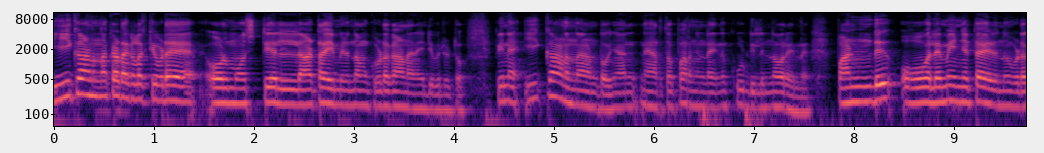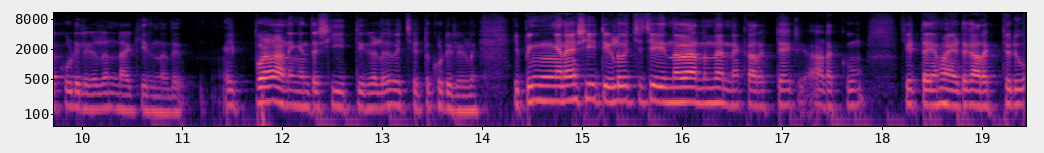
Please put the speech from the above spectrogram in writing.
ഈ കാണുന്ന കടകളൊക്കെ ഇവിടെ ഓൾമോസ്റ്റ് എല്ലാ ടൈമിലും നമുക്കിവിടെ കാണാനായിട്ട് പറ്റും കേട്ടോ. പിന്നെ ഈ കാണുന്നതാണ് കേട്ടോ ഞാൻ നേരത്തെ പറഞ്ഞിട്ടുണ്ടായിരുന്നു കുടിലെന്ന് പറയുന്നത്. പണ്ട് ഓല മേഞ്ഞിട്ടായിരുന്നു ഇവിടെ കുടിലുകൾ ഉണ്ടാക്കിയിരുന്നത്. ഇപ്പോഴാണ് ഇങ്ങനത്തെ ഷീറ്റുകൾ വെച്ചിട്ട് കുടിലുകൾ ഇപ്പം ഇങ്ങനെ ഷീറ്റുകൾ വെച്ച് ചെയ്യുന്ന കാരണം തന്നെ കറക്റ്റായിട്ട് അടക്കും ചിട്ടയുമായിട്ട് കറക്റ്റ് ഒരു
